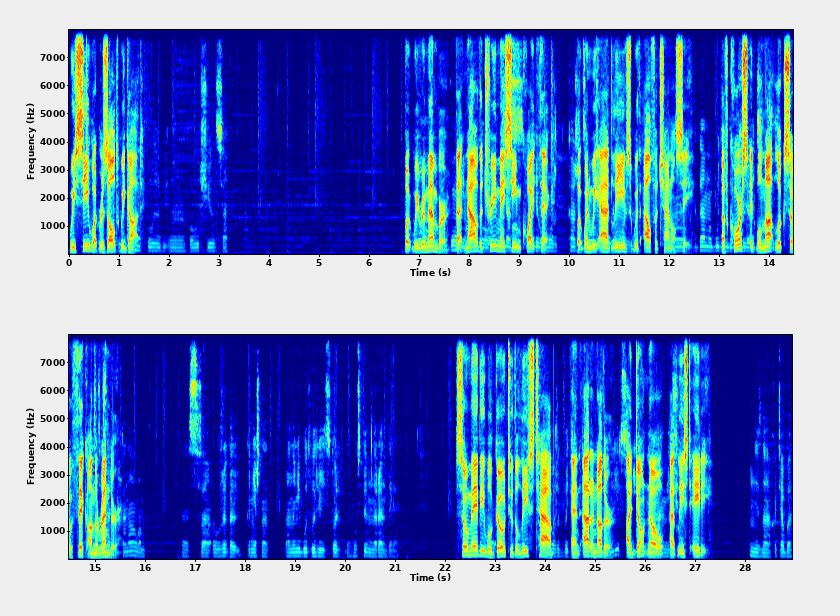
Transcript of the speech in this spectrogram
We see what result we got. Результат полу- э, получился. But we Но remember мы that помним, now the что tree may сейчас seem quite дерево thick, может but кажется when we густым add leaves довольно, with alpha но channel C, когда мы будем of course it will добавлять, not look so thick on the э, render. каналом, э, с, э, уже, ко- конечно, оно не будет выглядеть столь густым на рендере. So maybe we'll go to the leaves tab Может быть, and add перейдем another, в leaves I и don't know, добавим at еще, least 80. ну, не знаю, хотя бы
